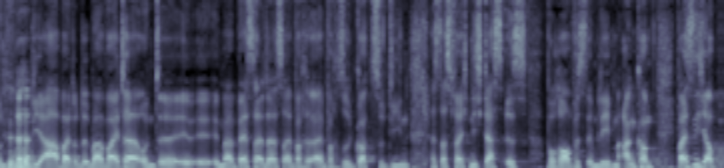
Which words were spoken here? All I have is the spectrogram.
und wo die Arbeit und immer weiter und äh, immer besser, das einfach, einfach so Gott zu dienen, dass das vielleicht nicht das ist, worauf es im Leben ankommt. Ich weiß nicht, ob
